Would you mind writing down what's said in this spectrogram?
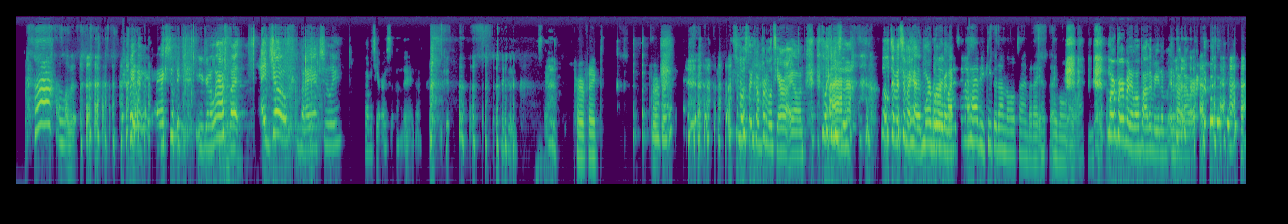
I love it. wait, wait, wait. I actually, you're gonna laugh, but I joke, but I actually have a tiara. So there you go. Perfect. Perfect. it's the most uncomfortable tiara I own. like ah. little divots in my head. More bourbon. I was gonna have you keep it on the whole time, but I I won't. More bourbon. It won't bother me in, a, in about an hour.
